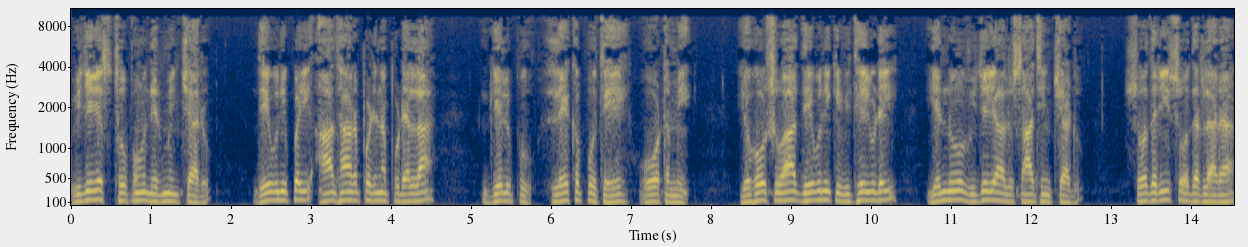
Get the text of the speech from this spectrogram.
విజయస్థూపం నిర్మించారు. దేవునిపై ఆధారపడినప్పుడెల్లా గెలుపు లేకపోతే ఓటమి. యహోషువా దేవునికి విధేయుడై ఎన్నో విజయాలు సాధించాడు. సోదరీ సోదరులారా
